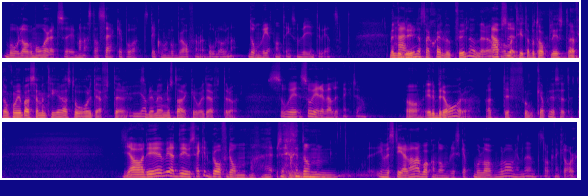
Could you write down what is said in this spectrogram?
bolag om året så är man nästan säker på att det kommer gå bra för de här bolagen. De vet någonting som vi inte vet. Men det blir nästan självuppfyllande då, om man tittar på topplistorna. För de kommer ju bara cementeras då året efter. Ja. Så blir de ännu starkare året efter. Då. Så, är, så är det väldigt mycket tror jag. Ja, är det bra då? Att det funkar på det sättet? Ja, det är, det är säkert bra för dem. Mm. de investerarna bakom de riskkapitalbolagen. Den saken är klar.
